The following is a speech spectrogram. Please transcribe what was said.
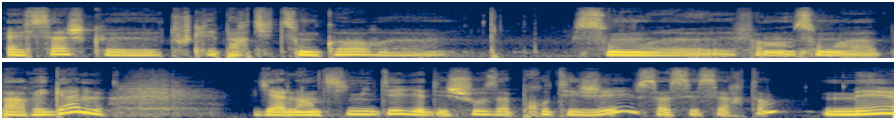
elle sache que toutes les parties de son corps euh, sont enfin sont à part égale. Il y a l'intimité il y a des choses à protéger ça c'est certain. Mais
